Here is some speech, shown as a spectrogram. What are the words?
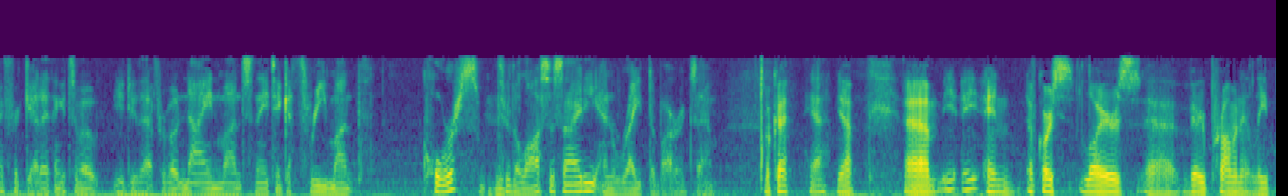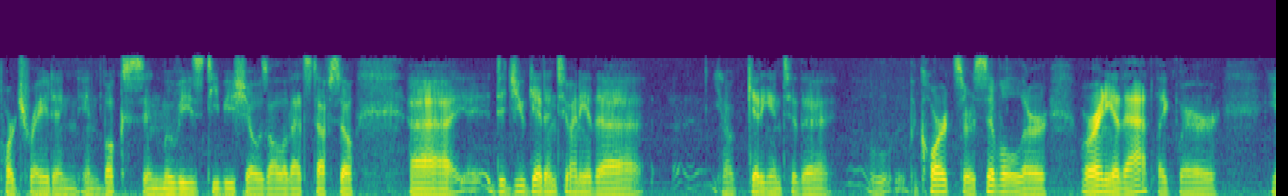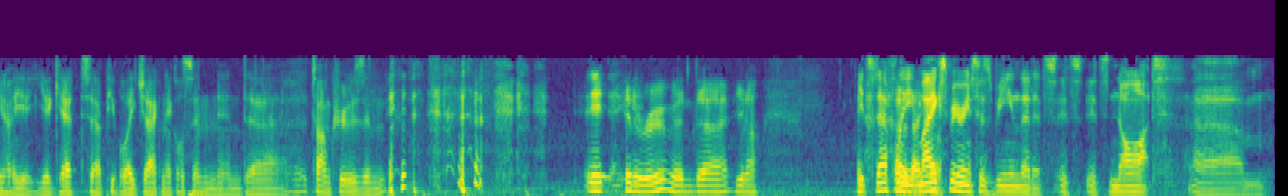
I forget, I think it's about, you do that for about nine months. And then you take a three month course Mhm. through the Law Society and write the bar exam. Okay. Yeah. Yeah. Um, and of course, lawyers uh, very prominently portrayed in, in books, in movies, TV shows, all of that stuff. So, uh, did you get into any of the, you know, getting into the the courts or civil or or any of that, like where, you know, you, you get uh, people like Jack Nicholson and uh, Tom Cruise and It, in a room, and uh, you know, It's definitely my go? experience has been that it's it's it's not um,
